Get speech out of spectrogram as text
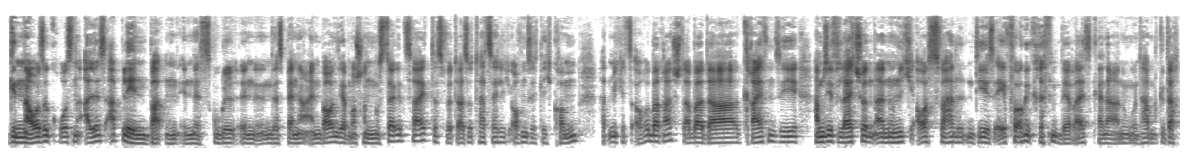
genauso großen Alles-Ablehnen-Button in das Google, in, in das Banner einbauen. Sie haben auch schon ein Muster gezeigt. Das wird also tatsächlich offensichtlich kommen. Hat mich jetzt auch überrascht, aber da greifen Sie, haben Sie vielleicht schon einen noch nicht ausverhandelten DSA vorgegriffen, wer weiß, keine Ahnung, und haben gedacht,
